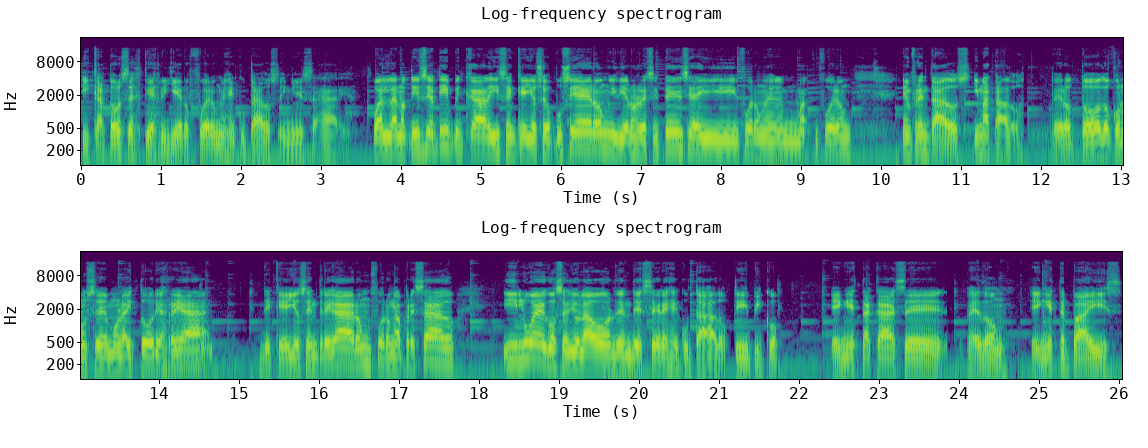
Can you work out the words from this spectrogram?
y 14 guerrilleros fueron ejecutados en esa área. Cual la noticia típica dicen que ellos se opusieron y dieron resistencia y fueron, fueron enfrentados y matados. Pero todos conocemos la historia real de que ellos se entregaron, fueron apresados y luego se dio la orden de ser ejecutado, típico. En esta cárcel, perdón, en este país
